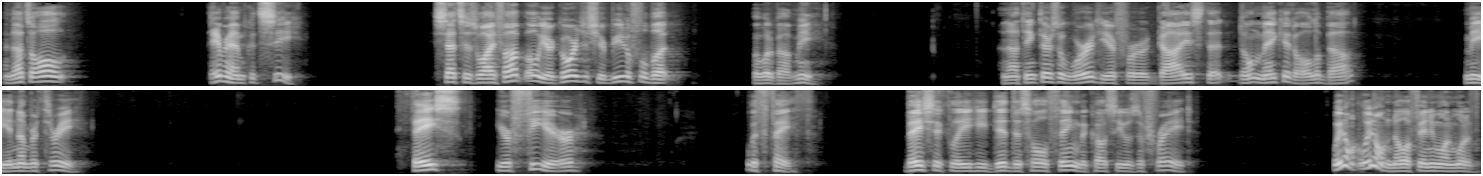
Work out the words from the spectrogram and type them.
And that's all Abraham could see. He sets his wife up. Oh, you're gorgeous, you're beautiful, but, but what about me? And I think there's a word here for guys that don't make it all about me. And number three, face your fear with faith. Basically, he did this whole thing because he was afraid. We don't, we don't know if anyone would have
